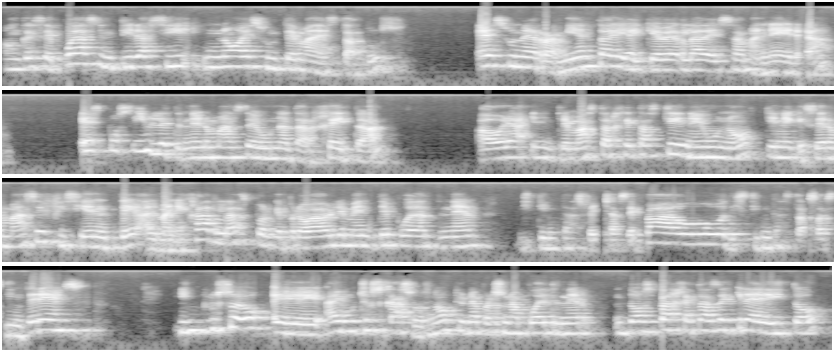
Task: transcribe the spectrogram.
aunque se pueda sentir así, no es un tema de estatus. Es una herramienta y hay que verla de esa manera. Es posible tener más de una tarjeta. Ahora, entre más tarjetas tiene uno, tiene que ser más eficiente al manejarlas porque probablemente puedan tener distintas fechas de pago, distintas tasas de interés. Incluso eh, hay muchos casos, ¿no? Que una persona puede tener dos tarjetas de crédito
